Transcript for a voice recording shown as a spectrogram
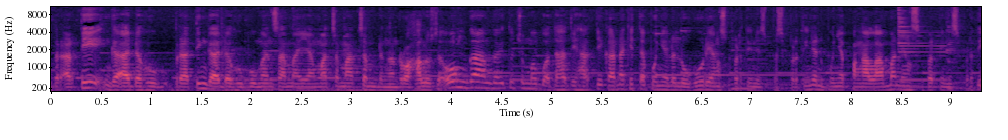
berarti nggak ada berarti nggak ada hubungan sama yang macam-macam dengan roh halus. Oh enggak enggak itu cuma buat hati-hati karena kita punya leluhur yang seperti ini seperti ini dan punya pengalaman yang seperti ini seperti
